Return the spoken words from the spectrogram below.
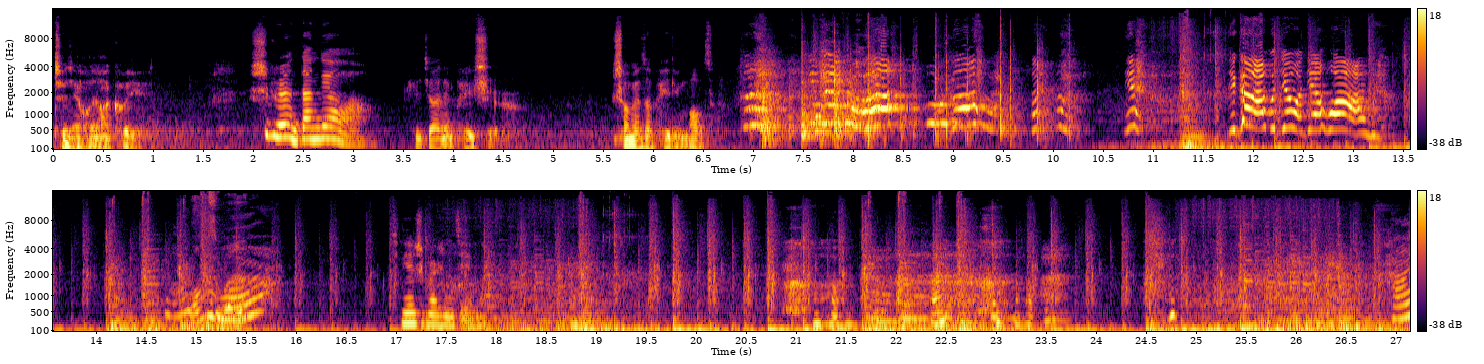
这件好像还可以，是不是有点单调啊？可以加一点配饰，上面再配一顶帽子。你干嘛不接我电话？你王子文，今天是万圣节吗？嗨，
